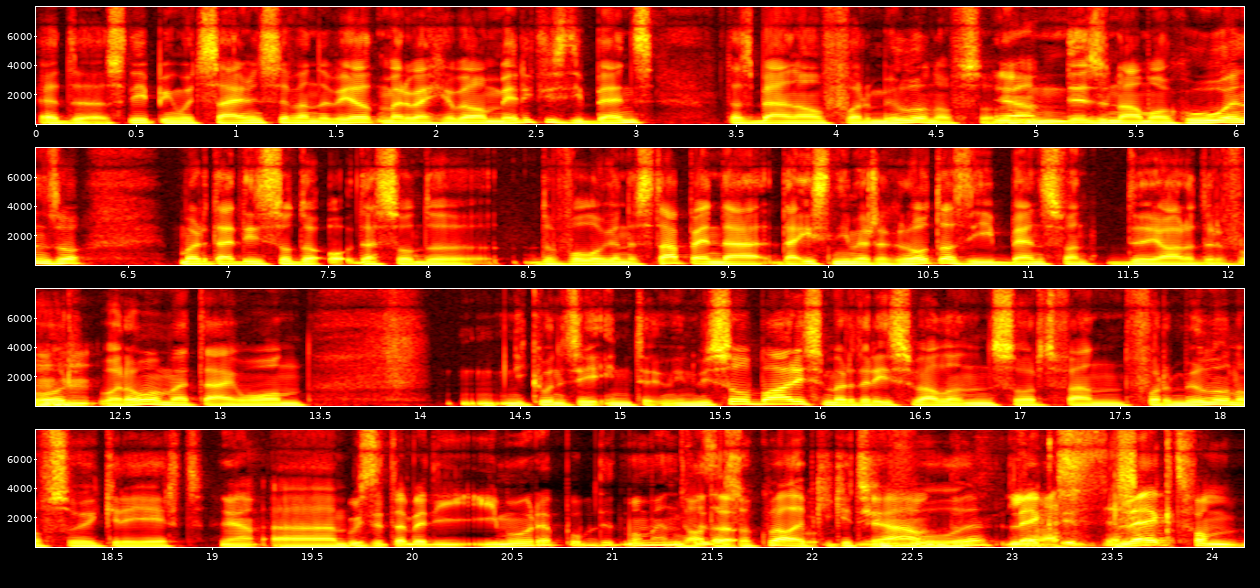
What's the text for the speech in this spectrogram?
De Sleeping with Sirens van de wereld. Maar wat je wel merkt is, die bands, dat is bijna een formule of zo. Ja. Die zijn allemaal goed en zo. Maar dat is zo de, dat is zo de, de volgende stap. En dat, dat is niet meer zo groot als die bands van de jaren ervoor. Mhm. Waarom? Omdat dat gewoon niet kunnen zeggen in- inwisselbaar is, maar er is wel een soort van formule of zo gecreëerd. Ja. Ehm, Hoe zit dat bij die emo-rap op dit moment? ja, dat is ook wel, heb ik het Ja, gevoel. het lijkt, het lijkt van...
